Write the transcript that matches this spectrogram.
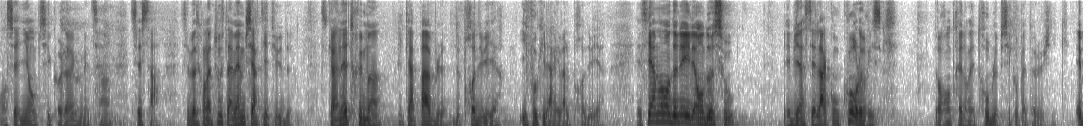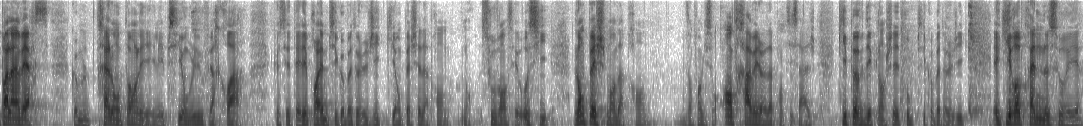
enseignant, psychologue, médecin, c'est ça. C'est parce qu'on a tous la même certitude. Ce qu'un être humain est capable de produire, il faut qu'il arrive à le produire. Et si à un moment donné il est en dessous, eh bien c'est là qu'on court le risque de rentrer dans des troubles psychopathologiques. Et pas l'inverse, comme très longtemps les, les psys ont voulu nous faire croire que c'était les problèmes psychopathologiques qui empêchaient d'apprendre. Non, souvent c'est aussi l'empêchement d'apprendre, des enfants qui sont entravés dans l'apprentissage, qui peuvent déclencher des troubles psychopathologiques et qui reprennent le sourire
